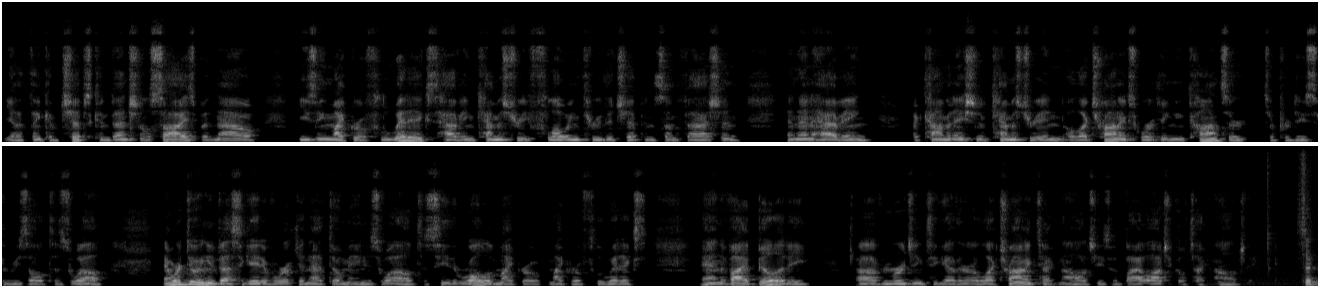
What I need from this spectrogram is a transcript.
Yeah, think of chips conventional size, but now using microfluidics, having chemistry flowing through the chip in some fashion, and then having a combination of chemistry and electronics working in concert to produce a result as well. And we're doing investigative work in that domain as well to see the role of micro microfluidics and the viability of merging together electronic technologies with biological technology. So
